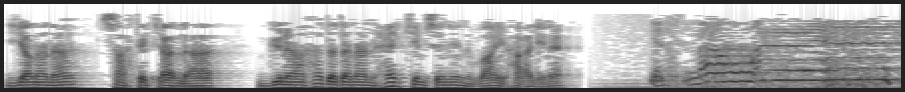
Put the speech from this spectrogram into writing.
Yalana, sahtekarlığa, günaha dadanan her kimsenin vay haline! يسمع آيات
